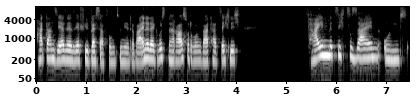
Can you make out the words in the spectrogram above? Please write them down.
hat dann sehr, sehr, sehr viel besser funktioniert. Aber eine der größten Herausforderungen war tatsächlich, fein mit sich zu sein und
